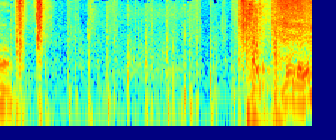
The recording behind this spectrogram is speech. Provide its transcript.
Tamam. Buradayım.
